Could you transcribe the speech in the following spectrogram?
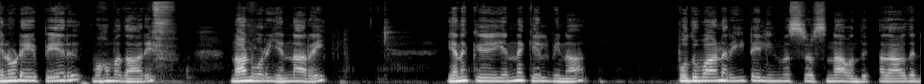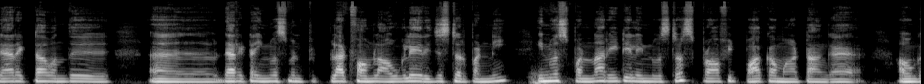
என்னுடைய பேர் முகமது ஆரிஃப். நான் ஒரு என்ஆர்ஐ. எனக்கு என்ன கேள்வினா பொதுவான ரீட்டைல் இன்வெஸ்டர்ஸ்னால் வந்து அதாவது டைரெக்டாக வந்து டைரெக்டாக இன்வெஸ்ட்மெண்ட் பிளாட்ஃபார்மில் அவங்களே ரிஜிஸ்டர் பண்ணி இன்வெஸ்ட் பண்ணால் ரீட்டைல் இன்வெஸ்டர்ஸ் ப்ராஃபிட் பார்க்க மாட்டாங்க. அவங்க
